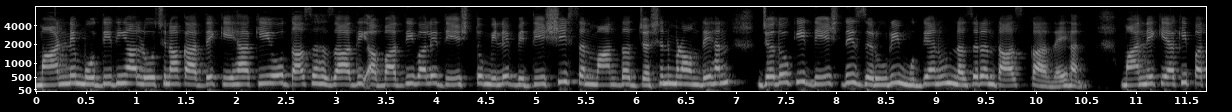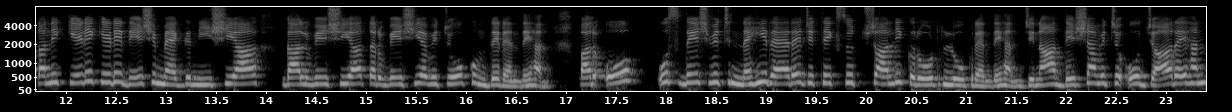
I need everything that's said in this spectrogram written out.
ਮਾਨ ਨੇ ਮੋਦੀ ਦੀਆਂ ਆਲੋਚਨਾ ਕਰਦੇ ਕਿਹਾ ਕਿ ਉਹ 10000 ਦੀ ਆਬਾਦੀ ਵਾਲੇ ਦੇਸ਼ ਤੋਂ ਮਿਲੇ ਵਿਦੇਸ਼ੀ ਸਨਮਾਨ ਦਾ ਜਸ਼ਨ ਮਨਾਉਂਦੇ ਹਨ, ਜਦੋਂ ਕਿ ਦੇਸ਼ ਦੇ ਜ਼ਰੂਰੀ ਮੁੱਦਿਆਂ ਨੂੰ ਨਜ਼ਰਅੰਦਾਜ਼ ਕਰ ਰਹੇ ਹਨ। ਮਾਨ ਨੇ ਕਿਹਾ ਕਿ ਪਤਾ ਨਹੀਂ ਕਿਹੜੇ-ਕਿਹੜੇ ਦੇਸ਼ ਮੈਗਨੀਸ਼ੀਆ, ਗਾਲਵੇਸ਼ੀਆ, ਤਰਵੇਸ਼ੀਆ ਵਿੱਚ ਉਹ ਘੁੰਮਦੇ ਰਹਿੰਦੇ ਹਨ, ਪਰ ਉਹ ਉਸ ਦੇਸ਼ ਵਿੱਚ ਨਹੀਂ ਰਹਿ ਰਹੇ ਜਿੱਥੇ 140 ਕਰੋੜ ਲੋਕ ਰਹਿੰਦੇ ਹਨ। ਜਿਨ੍ਹਾਂ ਦੇਸ਼ਾਂ ਵਿੱਚ ਉਹ ਜਾ ਰਹੇ ਹਨ,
